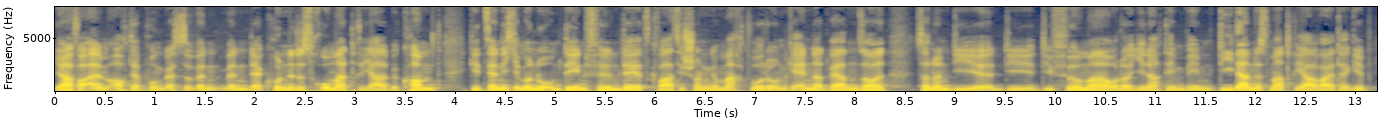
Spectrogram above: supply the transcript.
Ja, vor allem auch der Punkt, weißt du, wenn, wenn der Kunde das Rohmaterial bekommt, geht es ja nicht immer nur um den Film, der jetzt quasi schon gemacht wurde und geändert werden soll, sondern die, die, die Firma oder je nachdem, wem die dann das Material weitergibt,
